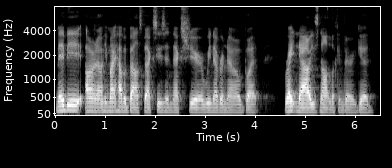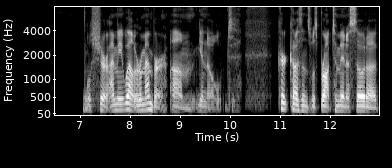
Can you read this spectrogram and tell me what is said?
Maybe I don't know, he might have a bounce back season next year. We never know, but right now he's not looking very good. Well, sure. I mean, well, remember, um, you know, Kirk Cousins was brought to Minnesota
